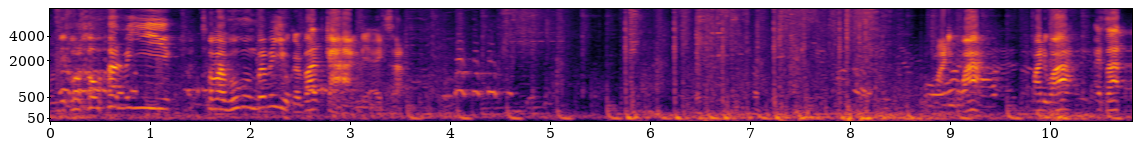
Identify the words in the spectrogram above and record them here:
มันมีคนเข้าบ้านไปอีกทำไมพวกมึงไม่ไปอยู่กันบ้านกลางเนี่ยไอ้สัตว์ ดิวะ ไอ้สัตว์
